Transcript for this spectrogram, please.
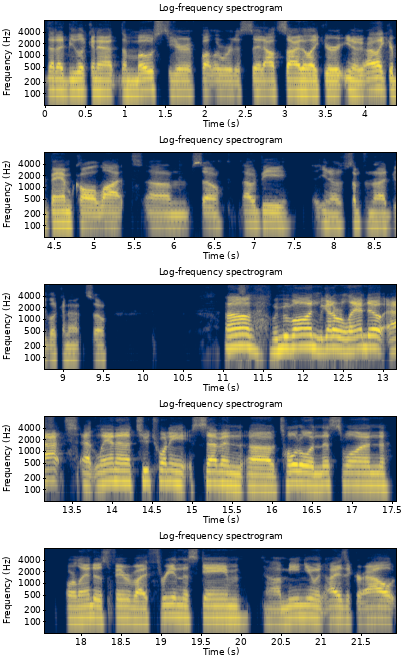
that I'd be looking at the most here if Butler were to sit outside of like your, you know, I like your BAM call a lot. Um, so that would be, you know, something that I'd be looking at. So uh, we move on. We got Orlando at Atlanta, 227 uh, total in this one. Orlando's favored by three in this game. Uh, you and Isaac are out.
